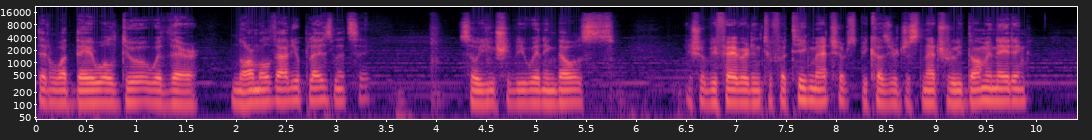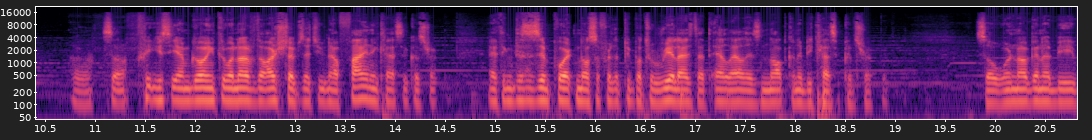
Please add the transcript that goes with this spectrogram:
than what they will do with their normal value plays let's say. So you should be winning those. You should be favored into fatigue matchups because you're just naturally dominating. Uh, so you see i'm going through a lot of the archetypes that you now find in classic construct I think this is important also for the people to realize that LL is not going to be classic constructed. So we're not going to be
